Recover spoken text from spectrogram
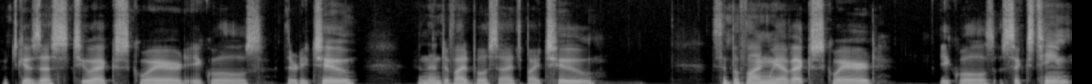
which gives us 2x squared equals 32, and then divide both sides by 2. Simplifying, we have x squared equals 16.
